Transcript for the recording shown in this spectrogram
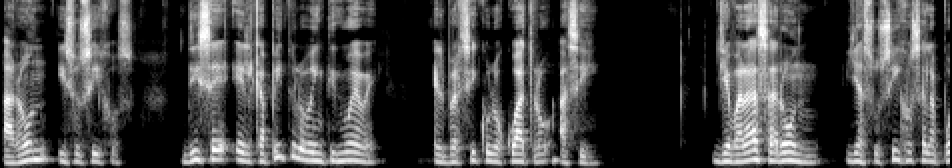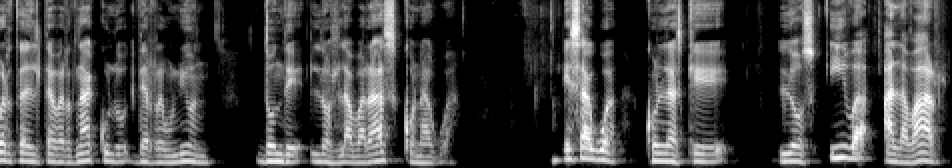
Aarón y sus hijos, Dice el capítulo 29, el versículo 4 así. Llevarás a Aarón y a sus hijos a la puerta del tabernáculo de reunión, donde los lavarás con agua. Es agua con las que los iba a lavar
